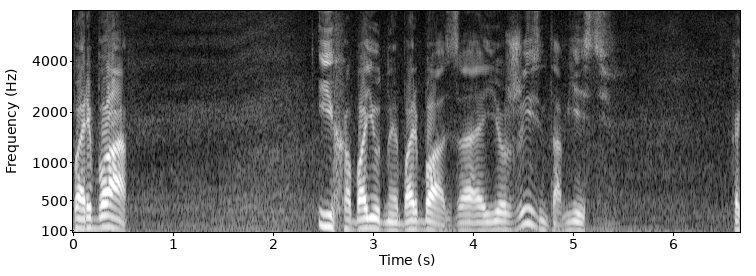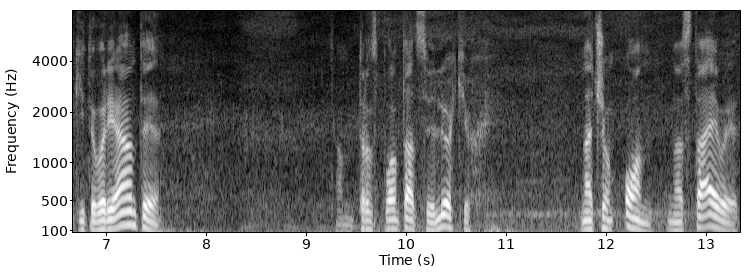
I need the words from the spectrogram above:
борьба их обоюдная борьба за ее жизнь, там есть какие-то варианты, там, трансплантации легких, на чем он настаивает.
